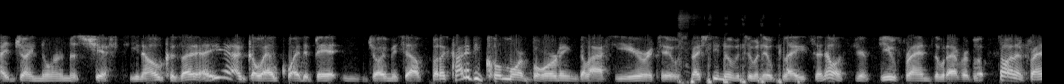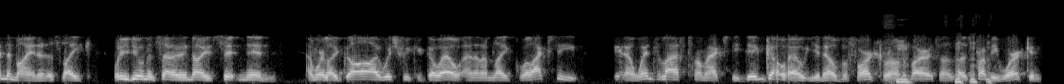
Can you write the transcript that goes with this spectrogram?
a ginormous shift, you know, because I, I, I go out quite a bit and enjoy myself. But I kind of become more boring the last year or two, especially moving to a new place. I know a few friends or whatever, but I saw a friend of mine, and it's like, what are you doing on Saturday night? Sitting in, and we're like, oh, I wish we could go out. And then I'm like, well, actually, you know, when's the last time I actually did go out? You know, before coronavirus, I was probably working.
